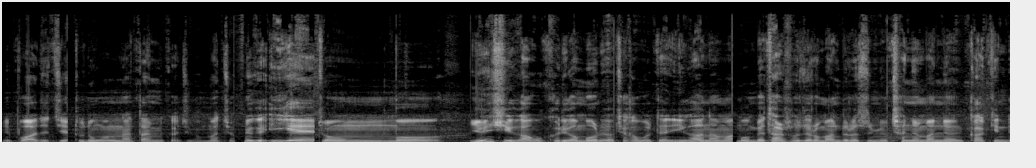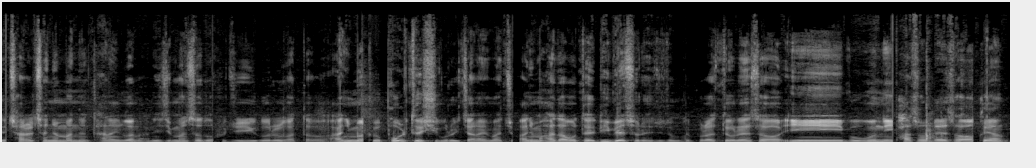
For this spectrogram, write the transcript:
이 뽑아졌지? 두 동강 났다니까 지금 맞죠? 그러니까 이게 좀뭐 연식하고 거리가 멀어요. 제가 볼 때는 이거 하나만 뭐 메탈 소재로 만들었으면 천년만년 갈 긴데 차를 천년만년 타는 건 아니지만서도 굳이 이거를 갖다가 아니면 그 볼트식으로 있잖아요 맞죠? 아니면 하다못해 리벳으로 해주던가. 플라스틱으로 해서 이 부분이 파손돼서 그냥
